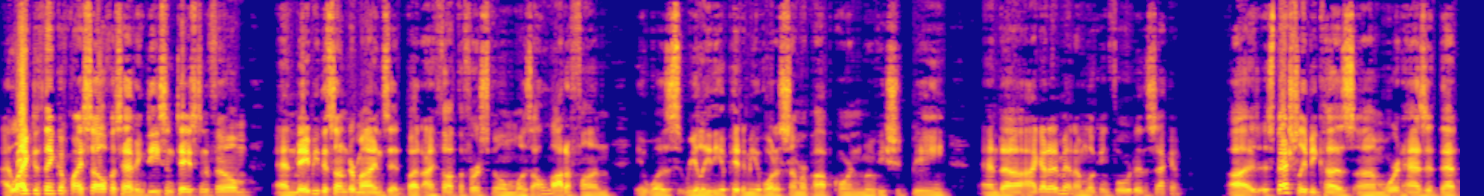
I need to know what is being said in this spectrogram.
I like to think of myself as having decent taste in film, and maybe this undermines it, but I thought the first film was a lot of fun. It was really the epitome of what a summer popcorn movie should be, and uh, I gotta admit, I'm looking forward to the second. Uh, especially because um, word has it that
